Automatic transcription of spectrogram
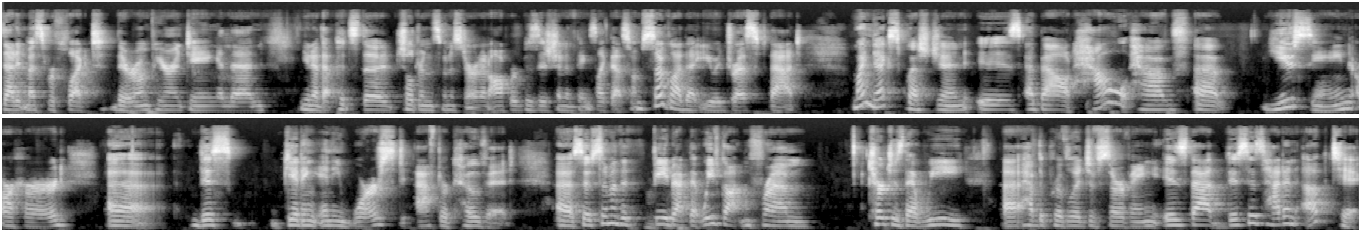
that it must reflect their own parenting. And then, you know, that puts the children's minister in an awkward position and things like that. So I'm so glad that you addressed that. My next question is about how have uh, you seen or heard uh, this getting any worse after COVID? Uh, so some of the hmm. feedback that we've gotten from churches that we uh, have the privilege of serving is that this has had an uptick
